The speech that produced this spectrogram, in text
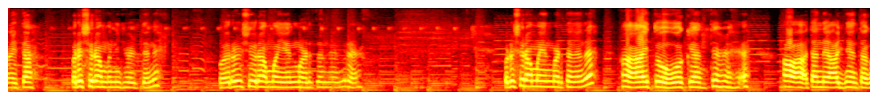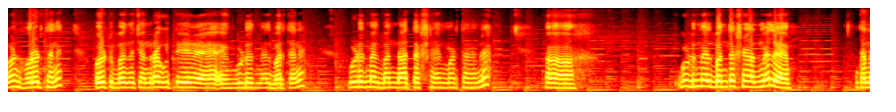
ಆಯ್ತಾ? ಪರಶುರಾಮನಿಗೆ ಹೇಳ್ತೇನೆ. ಪರಶುರಾಮ ಏನು ಮಾಡ್ತಾನೆ ಅಂದರೆ ಪರಶುರಾಮ ಏನು ಮಾಡ್ತಾನೆ ಅಂದರೆ, ಹಾಂ, ಆಯಿತು, ಓಕೆ ಅಂತೇಳಿ ತಂದೆ ಆಜ್ಞೆ ತಗೊಂಡು ಹೊರಡ್ತಾನೆ. ಹೊರಟು ಬಂದು ಚಂದ್ರಗುತ್ತಿ ಗುಡದ ಮೇಲೆ ಬರ್ತಾನೆ. ಗುಡದ ಮೇಲೆ ಬಂದಾದ ತಕ್ಷಣ ಏನು ಮಾಡ್ತಾನೆ ಅಂದರೆ ಗುಡದ ಮೇಲೆ ಬಂದ ತಕ್ಷಣ ಆದಮೇಲೆ ತನ್ನ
